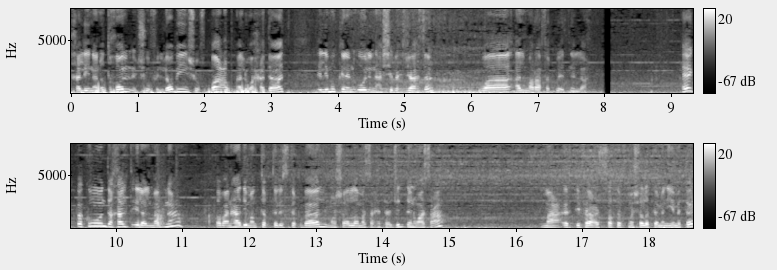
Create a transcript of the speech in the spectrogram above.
خلينا ندخل نشوف اللوبي نشوف بعض الوحدات اللي ممكن نقول إنها شبه جاهزة والمرافق بإذن الله. هيك بكون دخلت إلى المبنى. طبعا هذه منطقة الاستقبال ما شاء الله مساحتها جدا واسعة مع ارتفاع السقف ما شاء الله 8 متر.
